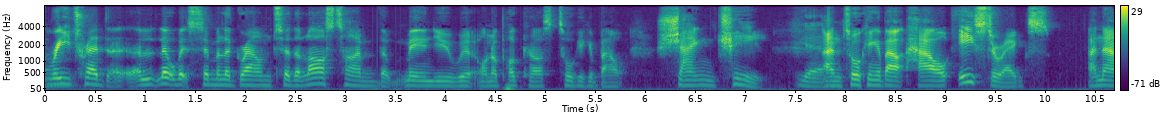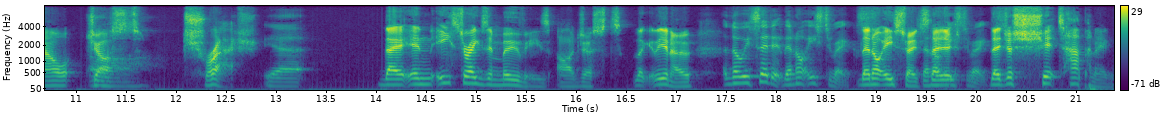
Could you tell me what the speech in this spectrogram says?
Um, re- retread a, a little bit similar ground to the last time that me and you were on a podcast talking about Shang Chi yeah, and talking about how Easter eggs are now just Oh. trash. yeah. They in Easter eggs in movies are just like you know No, we said it. They're not Easter eggs. they're not Easter eggs. They're They're, not Easter eggs. they're just shit happening.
